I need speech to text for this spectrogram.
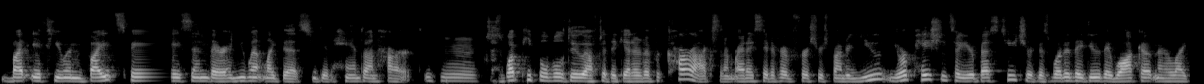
But if you invite space in there and you went like this, you did hand on heart, Mhm. which is what people will do after they get out of a car accident, right? I say to every first responder, you, your patients are your best teacher because what do they do? They walk out and they're like,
